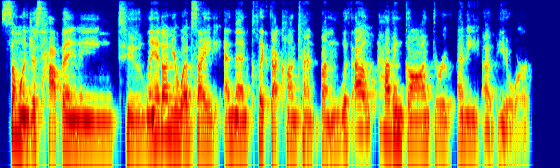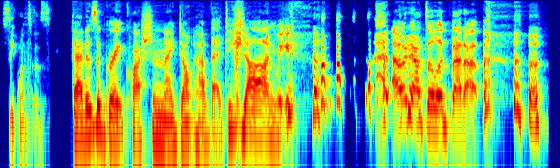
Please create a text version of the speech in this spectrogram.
someone just happening to land on your website and then click that content button without having gone through any of your sequences? That is a great question. I don't have that data on me. I would have to look that up.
